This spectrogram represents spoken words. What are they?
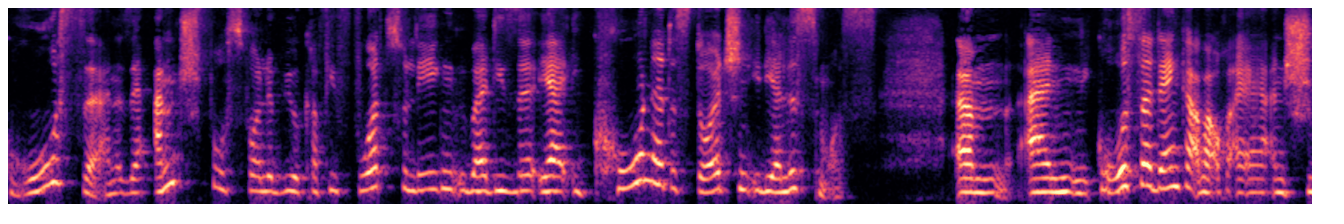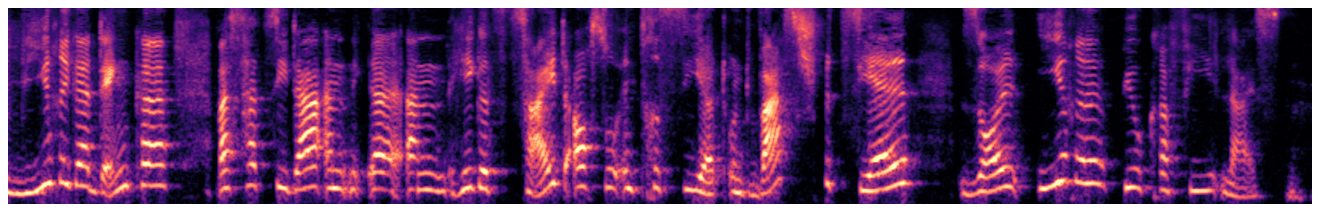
große, eine sehr anspruchsvolle Biografie vorzulegen über diese ja, Ikone des deutschen Idealismus? Ähm, ein großer Denker, aber auch ein, schwieriger Denker. Was hat Sie da an, äh, an Hegels Zeit auch so interessiert und was speziell soll Ihre Biografie leisten?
